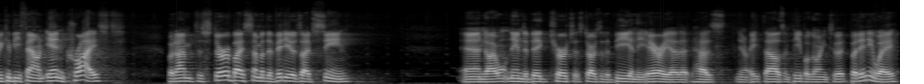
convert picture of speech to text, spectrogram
We can be found in Christ, but I'm disturbed by some of the videos I've seen. And I won't name the big church that starts with a B in the area that has, you know, 8,000 people going to it. But anyway,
